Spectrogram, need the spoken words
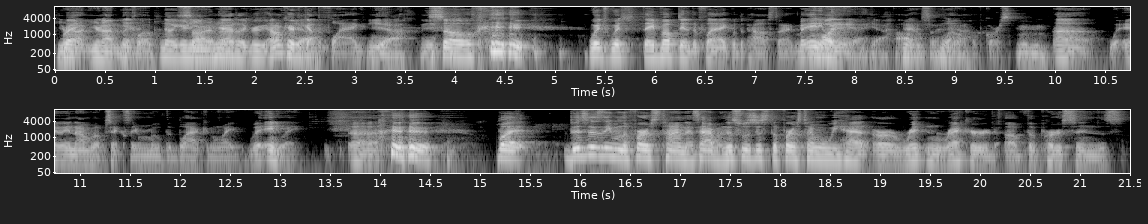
You're Right. not you're not in the Yeah. club. No, you're, Sorry, you're not out of the group. I don't care if you got the flag. Yeah. yeah. So, which which they've updated the flag with the Palestine. But anyway, Well, yeah, yeah, yeah. yeah, Obviously. well, yeah. of course. Mhm. Uh, and, and I'm upset because they removed the black and white. But anyway, uh, but this isn't even the first time that's happened. This was just the first time where we had a written record of the person's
